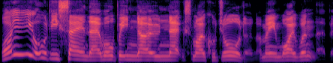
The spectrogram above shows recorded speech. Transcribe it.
Why are you already saying there will be no next Michael Jordan? I mean, why wouldn't there be?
